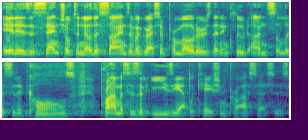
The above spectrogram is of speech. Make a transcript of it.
It is essential to know the signs of aggressive promoters that include unsolicited calls, promises of easy application processes,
